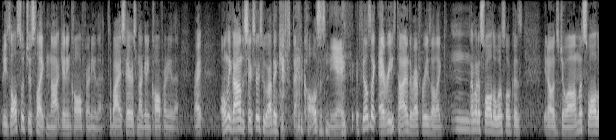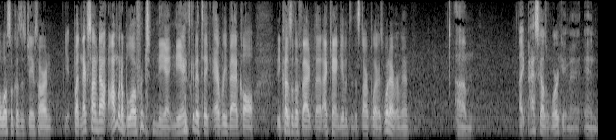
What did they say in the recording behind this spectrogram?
But he's also just like not getting called for any of that. Tobias Harris not getting called for any of that, right? Only guy on the Sixers who either gets bad calls is Niang. It feels like every time the referees are like, mm, "I'm going to swallow the whistle because you know it's Joel. I'm going to swallow the whistle because it's James Harden." But next time down, I'm going to blow for Niang. Niang's going to take every bad call because of the fact that I can't give it to the star players. Whatever, man. Um, like Pascal's working, man, and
